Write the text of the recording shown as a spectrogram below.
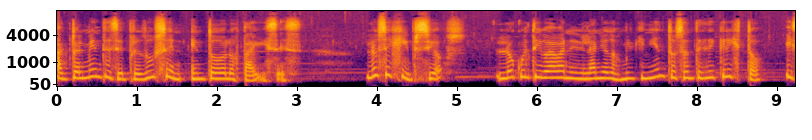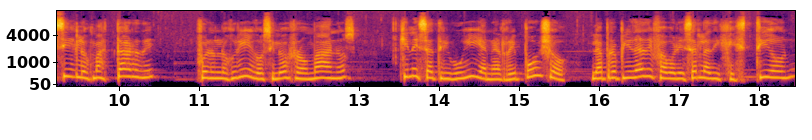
Actualmente se producen en todos los países. Los egipcios lo cultivaban en el año 2500 a.C. y siglos más tarde fueron los griegos y los romanos quienes atribuían al repollo la propiedad de favorecer la digestión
